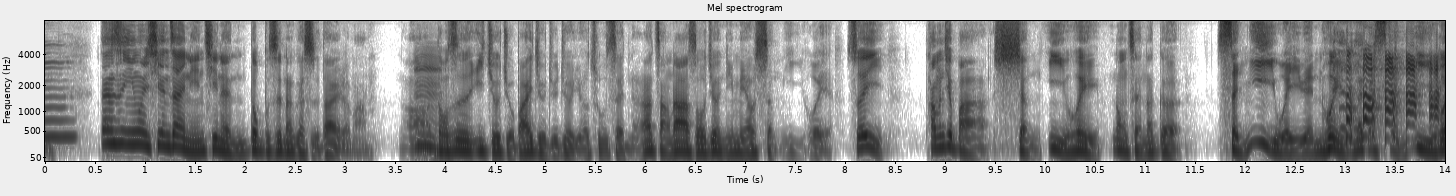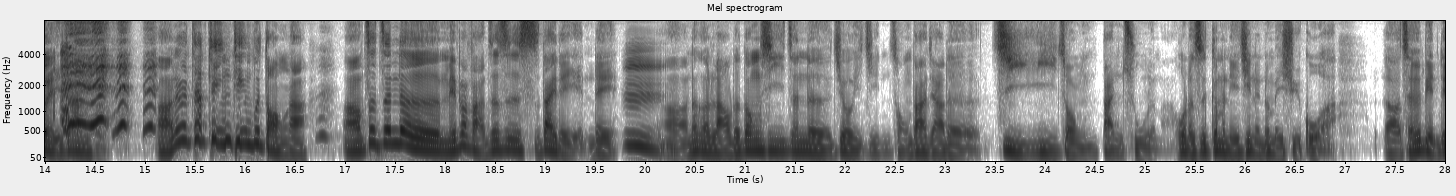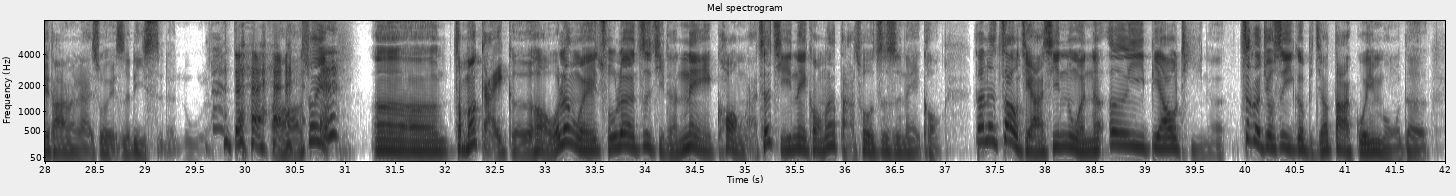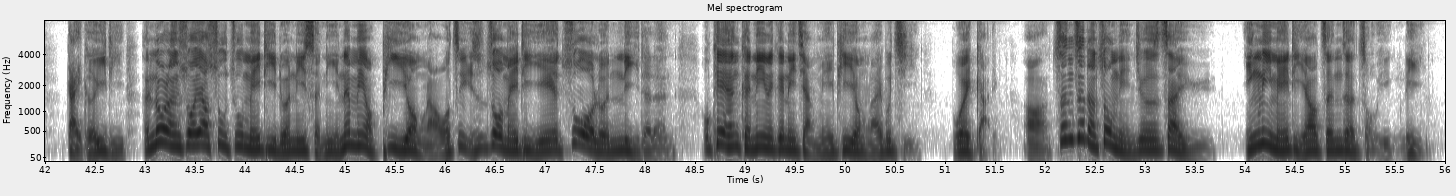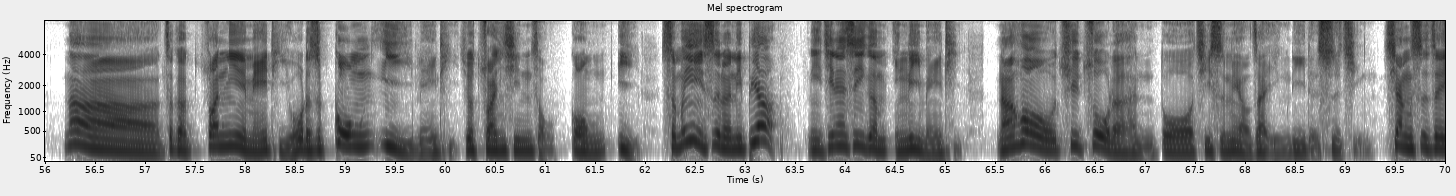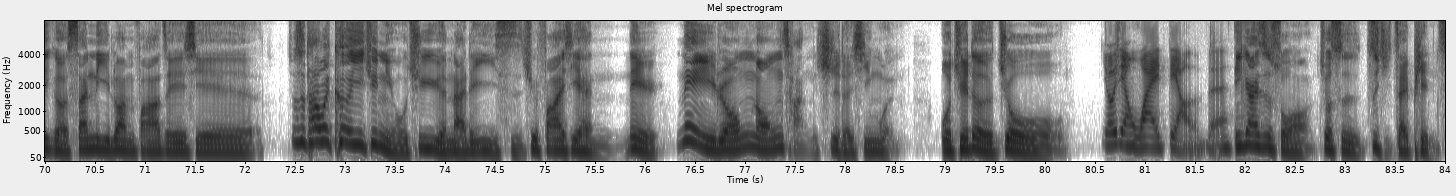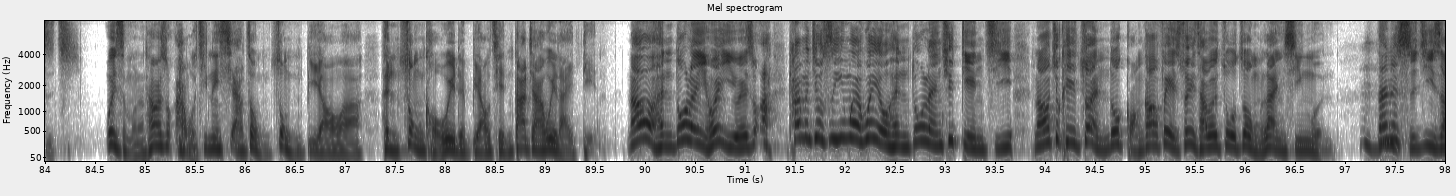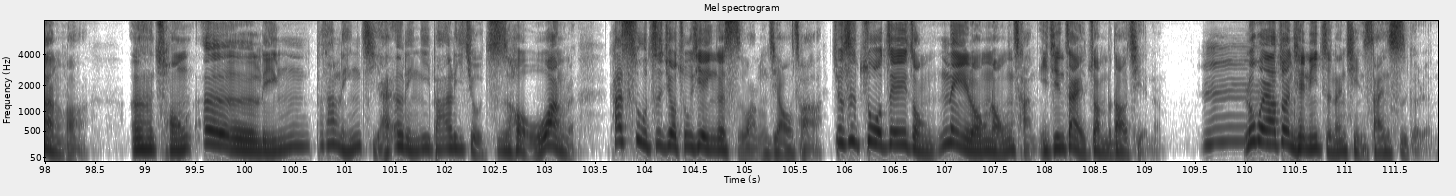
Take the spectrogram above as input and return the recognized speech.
但是因为现在年轻人都不是那个时代了嘛，啊，都是一九九八、一九九九以后出生的，那长大的时候就已经没有省议会了，所以他们就把省议会弄成那个审议委员会的那个省议会这样子 啊，因为他听听不懂啊。啊，这真的没办法，这是时代的眼泪。嗯，啊，那个老的东西真的就已经从大家的记忆中淡出了嘛，或者是根本年轻人都没学过啊。啊，陈水扁对他们来说也是历史人物了。对啊，所以呃，怎么改革哈？我认为除了自己的内控啊，这其实内控，那个打错字是内控，但是造假新闻呢、恶意标题呢，这个就是一个比较大规模的。改革议题，很多人说要诉诸媒体伦理审议，那没有屁用啊！我自己是做媒体也做伦理的人，我可以很肯定的跟你讲，没屁用，来不及，不会改啊！真正的重点就是在于，盈利媒体要真正走盈利，那这个专业媒体或者是公益媒体就专心走公益，什么意思呢？你不要，你今天是一个盈利媒体。然后去做了很多其实没有在盈利的事情，像是这个三立乱发这一些，就是他会刻意去扭曲原来的意思，去发一些很内内容农场式的新闻。我觉得就有点歪掉了，对？应该是说，就是自己在骗自己。为什么呢？他会说啊，我今天下这种重标啊，很重口味的标签，大家会来点。然后很多人也会以为说啊，他们就是因为会有很多人去点击，然后就可以赚很多广告费，所以才会做这种烂新闻。但是实际上哈，嗯，从二零不知道零几还二零一八、二零一九之后，我忘了，它数字就出现一个死亡交叉，就是做这一种内容农场，已经再也赚不到钱了。嗯，如果要赚钱，你只能请三四个人，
